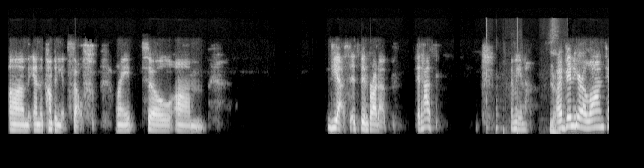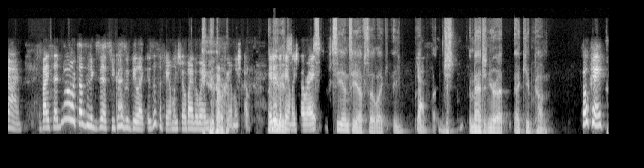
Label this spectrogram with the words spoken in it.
um, and the company itself, right? So, um, yes, it's been brought up. It has. I mean, Yeah. I've been here a long time. If I said no, it doesn't exist, you guys would be like, "Is this a family show?" By the way, this is a family show. I It is mean, a family show, right? CNCF. So like, yeah. Just imagine you're at at KubeCon. Okay.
